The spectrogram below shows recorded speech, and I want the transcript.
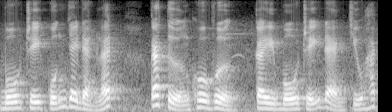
bố trí quấn dây đèn led, các tượng khu vườn, cây bố trí đèn chiếu hắt.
